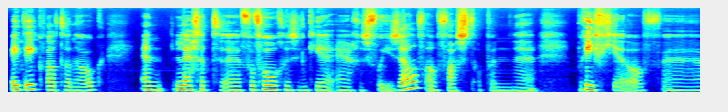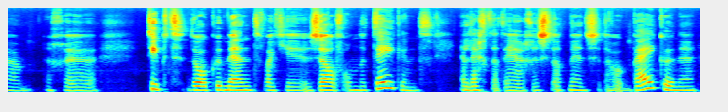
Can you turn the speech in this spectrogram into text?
weet ik wat dan ook. En leg het uh, vervolgens een keer ergens voor jezelf alvast op een uh, briefje of uh, een getypt document wat je zelf ondertekent. En leg dat ergens dat mensen er ook bij kunnen.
